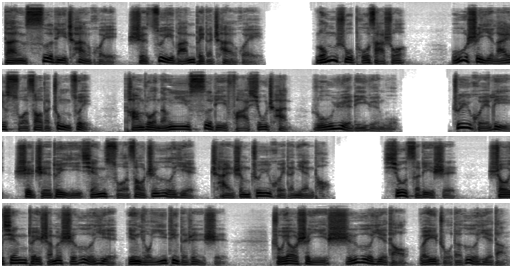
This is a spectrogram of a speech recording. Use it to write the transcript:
但四力忏悔是最完备的忏悔。龙树菩萨说：“无始以来所造的重罪，倘若能依四力法修忏，如月离云雾。追悔力是指对以前所造之恶业产生追悔的念头。修此力时，首先对什么是恶业应有一定的认识，主要是以十恶业道为主的恶业等。”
